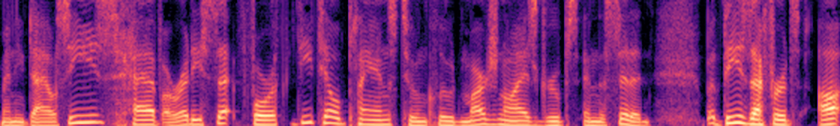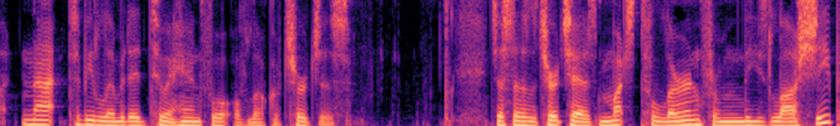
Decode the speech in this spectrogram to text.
Many dioceses have already set forth detailed plans to include marginalized groups in the Synod, but these efforts ought not to be limited to a handful of local churches. Just as the church has much to learn from these lost sheep,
